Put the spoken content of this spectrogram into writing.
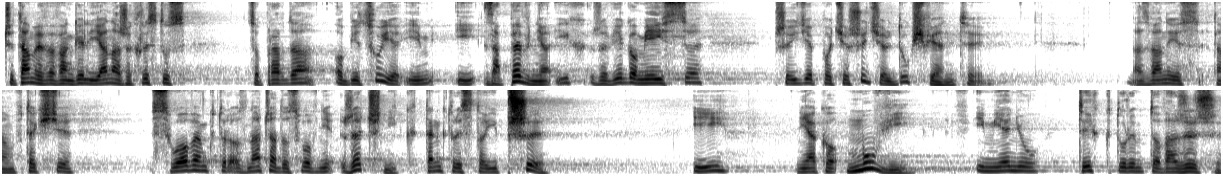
Czytamy w Ewangelii Jana, że Chrystus, co prawda, obiecuje im i zapewnia ich, że w jego miejsce przyjdzie pocieszyciel, Duch Święty. Nazwany jest tam w tekście słowem, które oznacza dosłownie rzecznik, ten, który stoi przy i niejako mówi w imieniu tych, którym towarzyszy.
